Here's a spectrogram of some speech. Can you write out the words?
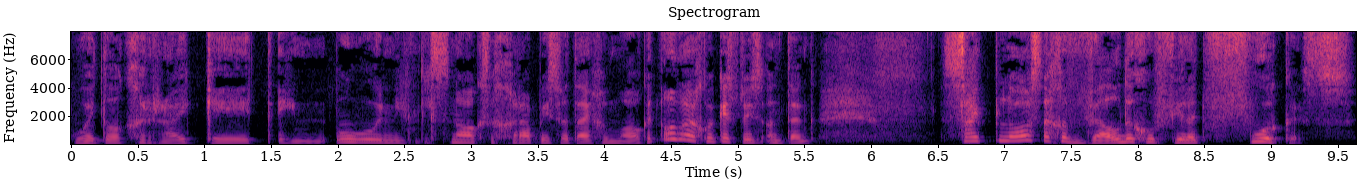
hoe hy dalk geruik het en ooh en die snaakse grappies wat hy gemaak het. Al daai goedjies wat sy indink. Sy plaas 'n geweldige hoeveelheid fokus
